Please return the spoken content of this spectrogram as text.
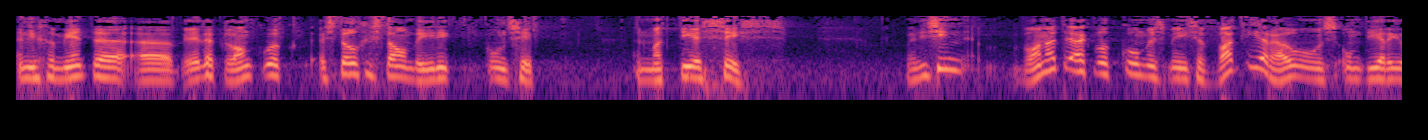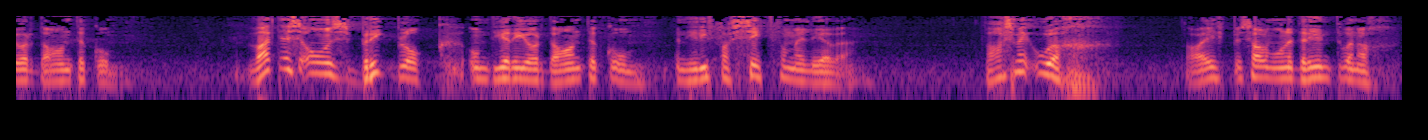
in die gemeente uh, redelijk lang ook stilgestaan by hierdie concept in Matthäus 6. Maar jy sien, toe ek wil kom is mense, wat weerhou ons om dier die Jordaan te kom? Wat is ons briekblok om dier die Jordaan te kom in hierdie facet van my leven? waar is my oog? Daar is Psalm 123,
